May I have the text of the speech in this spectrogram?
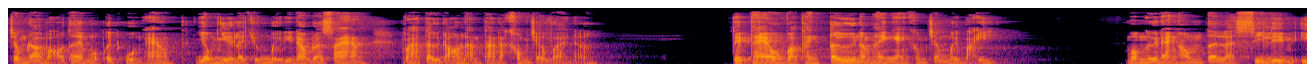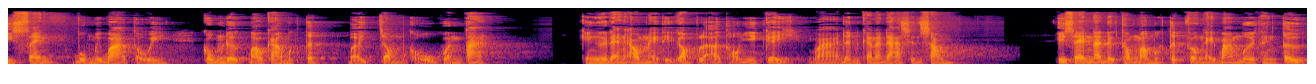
trong đó bỏ thêm một ít quần áo giống như là chuẩn bị đi đâu đó xa và từ đó là anh ta đã không trở về nữa. Tiếp theo vào tháng 4 năm 2017 một người đàn ông tên là Silim Isen 43 tuổi cũng được báo cáo mất tích bởi chồng cũ của anh ta. Cái người đàn ông này thì gốc là ở Thổ Nhĩ Kỳ và đến Canada sinh sống Isen đã được thông báo mất tích vào ngày 30 tháng 4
